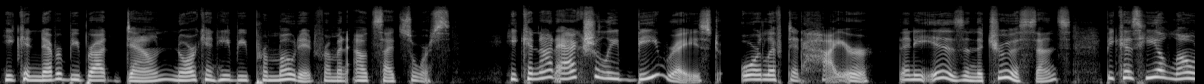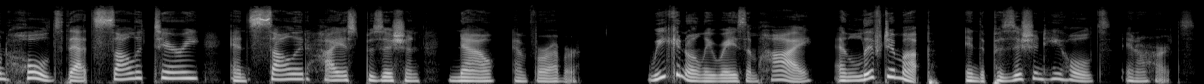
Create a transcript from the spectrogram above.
He can never be brought down, nor can he be promoted from an outside source. He cannot actually be raised or lifted higher than he is in the truest sense, because he alone holds that solitary and solid highest position now and forever. We can only raise him high and lift him up in the position he holds in our hearts.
